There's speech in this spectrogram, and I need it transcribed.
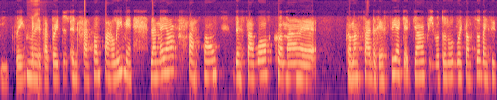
tu sais. Que ça peut être une façon de parler, mais la meilleure façon de savoir comment euh, comment s'adresser à quelqu'un, puis je vais toujours dire comme ça, ben c'est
